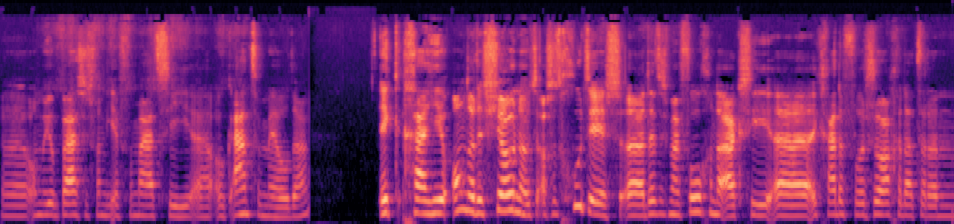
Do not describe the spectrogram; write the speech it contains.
uh, om je op basis van die informatie uh, ook aan te melden. Ik ga hier onder de show notes, als het goed is, uh, dit is mijn volgende actie. ik ga ervoor zorgen dat er een,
